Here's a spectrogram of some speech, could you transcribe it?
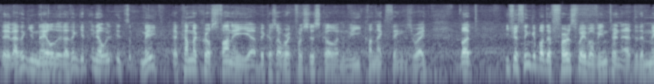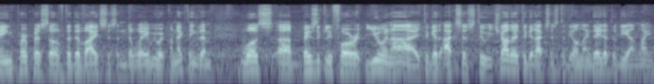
Dave, I think you nailed it. I think, it, you know, it's may come across funny uh, because I work for Cisco and we connect things, right? But if you think about the first wave of internet, the main purpose of the devices and the way we were connecting them was uh, basically for you and I to get access to each other, to get access to the online data, to the online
